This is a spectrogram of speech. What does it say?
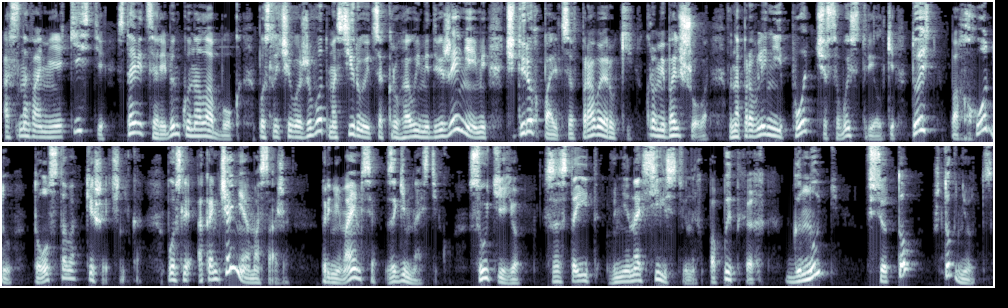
Основание кисти ставится ребенку на лобок, после чего живот массируется круговыми движениями четырех пальцев правой руки, кроме большого, в направлении под часовой стрелки, то есть по ходу толстого кишечника. После окончания массажа принимаемся за гимнастику. Суть ее состоит в ненасильственных попытках гнуть все то, что гнется.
